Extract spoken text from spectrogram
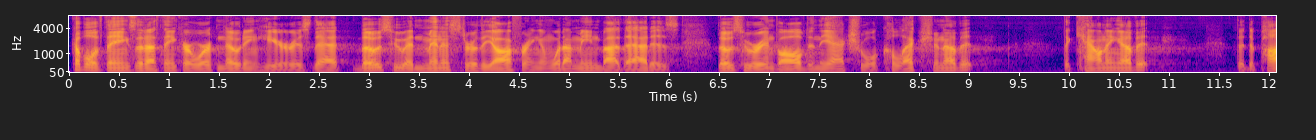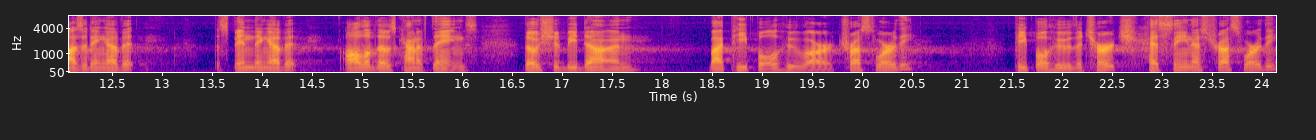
A couple of things that I think are worth noting here is that those who administer the offering, and what I mean by that is those who are involved in the actual collection of it, the counting of it, the depositing of it, the spending of it, all of those kind of things, those should be done by people who are trustworthy, people who the church has seen as trustworthy,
